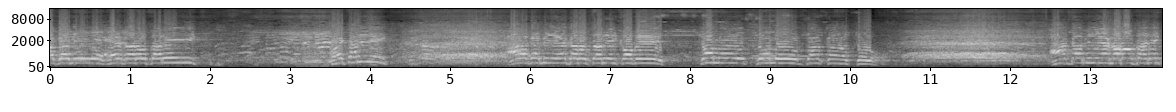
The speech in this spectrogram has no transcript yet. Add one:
আগামী এগারো তারিখ। কয় তারিখ? আগামী এগারো তারিখ হবে। চলো চলো ঢাকা চলো। আগামী এগারো তারিখ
